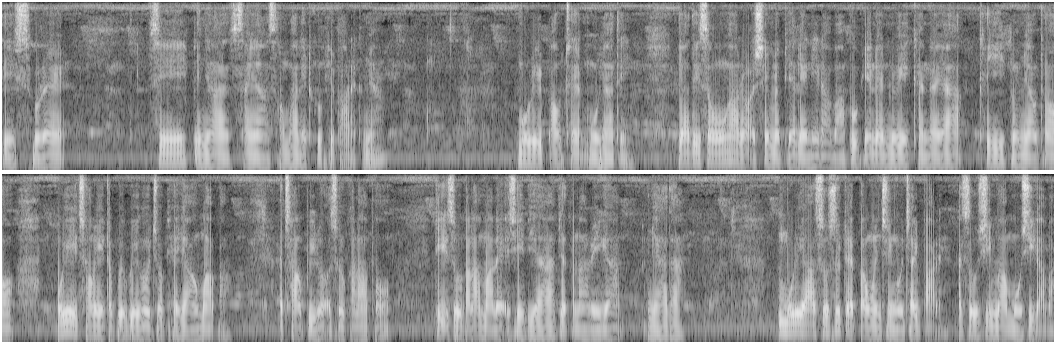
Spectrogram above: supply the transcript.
သည်ဆိုတဲ့စီပညာဆိုင်ရာဆောင်းပါးလေးတစ်ခုဖြစ်ပါတယ်ခင်ဗျာမိုးရီပေါက်တဲ့မိုးရသည် ရာသီစုံကတော့အရှိန်မပြတ်လဲနေတာပါပူပြင်းတဲ့နှွေခန္ဓာရခရီးလွန်မြောက်တော့ဝေးချောင်းရီတပွေးပွေးကိုကြော့ဖြတ်ရအောင်ပါပါအချောက်ပြီးတော့အဆိုကာလာပေါ့ဒီအဆိုကာလာမှာလည်းအရေးပြားပြဿနာတွေကအများသားမူရီယာဆူဆွတ်တဲ့ပတ်ဝန်းကျင်ကိုကြိုက်ပါတယ်အဆိုရှိမှမိုးရှိတာပါ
